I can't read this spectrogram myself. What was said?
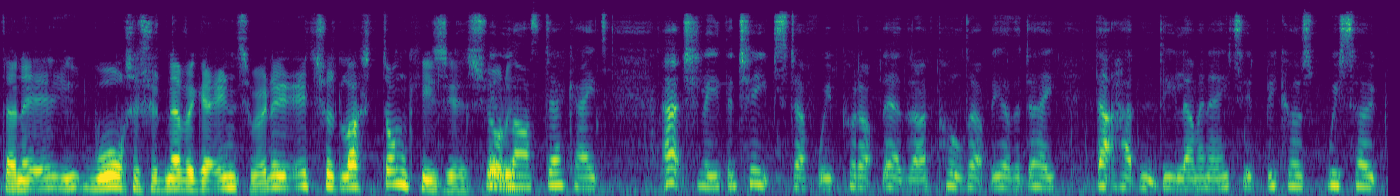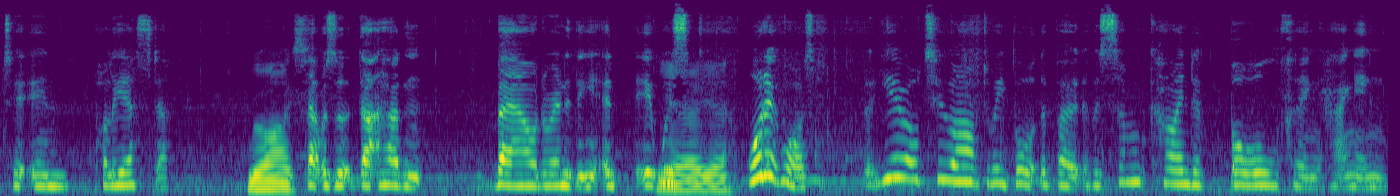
then it, water should never get into it. It, it should last donkey's years, It'll last decades. Actually, the cheap stuff we put up there that I pulled up the other day, that hadn't delaminated because we soaked it in polyester. Right. That was that hadn't bowed or anything. It, it was Yeah, yeah. what it was. A year or two after we bought the boat, there was some kind of ball thing hanging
